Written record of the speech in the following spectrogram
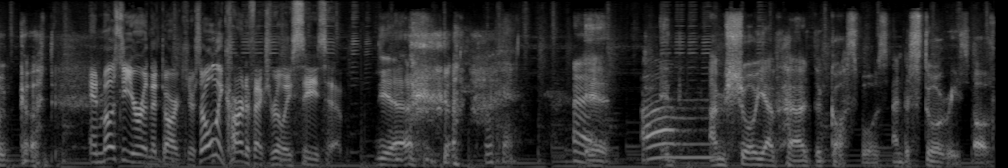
oh god. And most of you are in the dark here, so only Carnifex really sees him. Yeah. Okay. Uh, It- it- Um, I'm sure you have heard the gospels and the stories of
